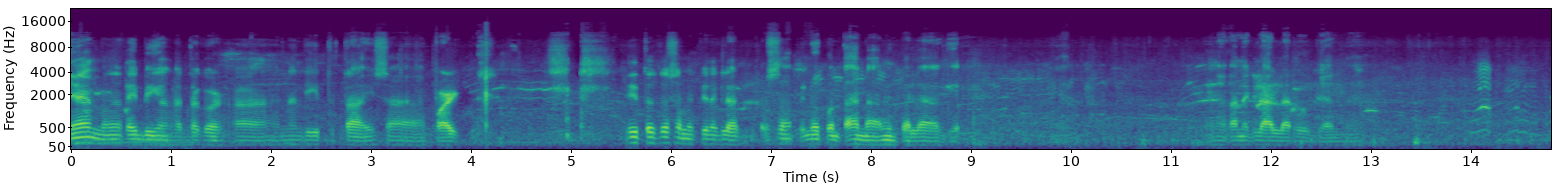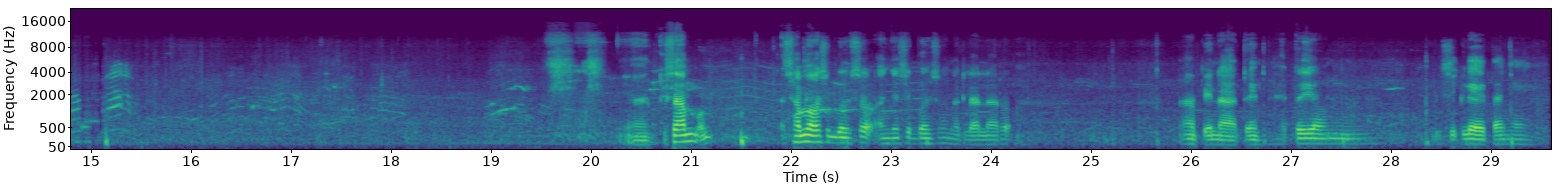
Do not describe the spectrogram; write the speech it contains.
Ayan mga kaibigan katagor, ah, nandito tayo sa park. Dito to sa may pinaglalaro sa pinupuntahan namin palagi. Ayan. Ayan ka naglalaro dyan. Ayan. Kasama, kasama ko si Bunso. Andiyan si Bunso naglalaro. Hanapin natin. Ito yung bisikleta niya.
